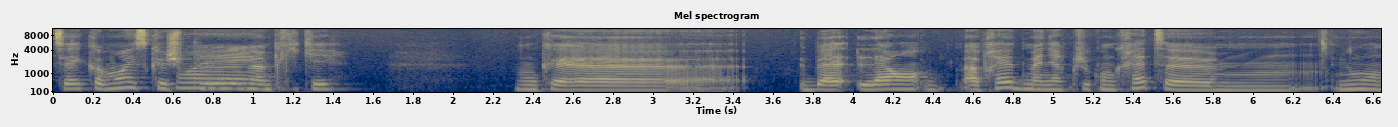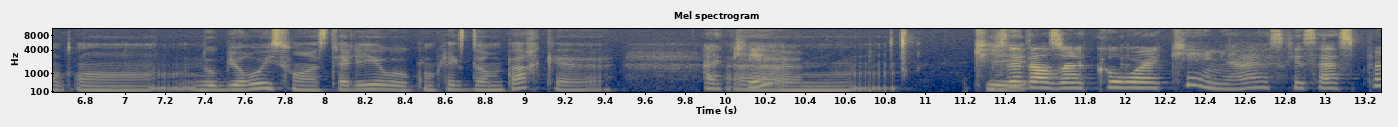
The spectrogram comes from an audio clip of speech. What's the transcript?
Tu sais comment est-ce que je Ouais. peux m'impliquer? Donc euh, bah, là, après, de manière plus concrète, euh, nous, on- on- nos bureaux, ils sont installés au complexe Dome Park. euh, OK. euh, qui Vous est- êtes dans un coworking, hein? Est-ce que ça se peut?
